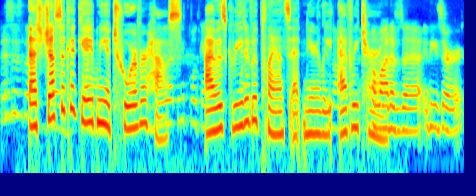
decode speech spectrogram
This is the as Jessica gave me a tour of her house, I was greeted with plants at nearly every turn. A lot of the these are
